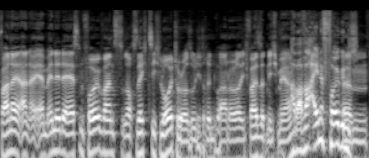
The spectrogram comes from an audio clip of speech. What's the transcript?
waren an, am Ende der ersten Folge waren es noch 60 Leute oder so, die drin waren, oder ich weiß es nicht mehr. Aber war eine Folge nicht. Ähm,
